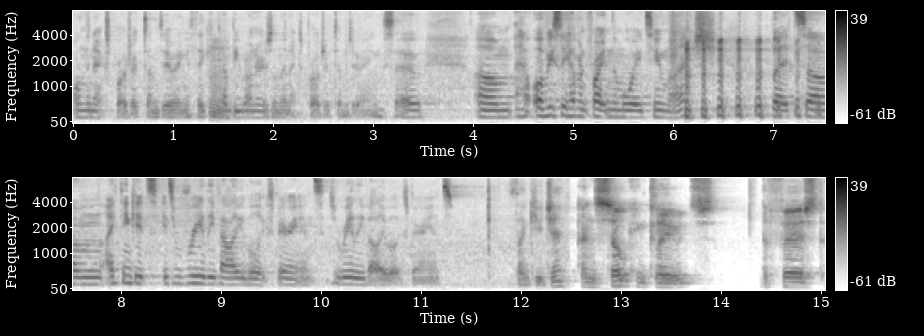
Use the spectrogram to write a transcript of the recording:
on the next project I'm doing, if they can Mm. come be runners on the next project I'm doing. So. Um, ha- obviously, haven't frightened them away too much, but um, I think it's it's a really valuable experience. It's a really valuable experience. Thank you, Jen. And so concludes the first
